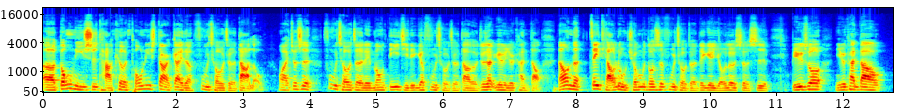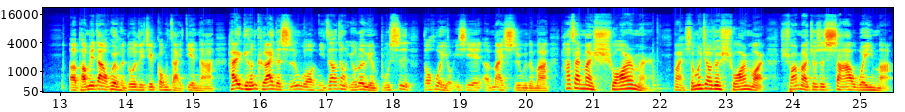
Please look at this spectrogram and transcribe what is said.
呃，东尼史塔克 Tony Stark 盖的复仇者大楼，哇，就是复仇者联盟第一集的一个复仇者大楼，就在远远就看到。然后呢，这一条路全部都是复仇者的一个游乐设施，比如说你会看到，呃，旁边当然会有很多的一些公仔店啊，还有一个很可爱的食物哦。你知道这种游乐园不是都会有一些呃卖食物的吗？他在卖 sharma 卖什么叫做 sharma sharma 就是沙威玛。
